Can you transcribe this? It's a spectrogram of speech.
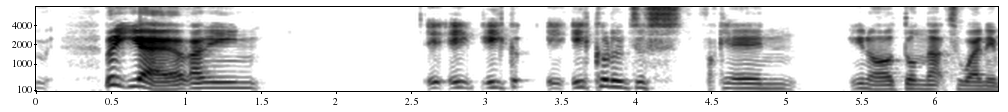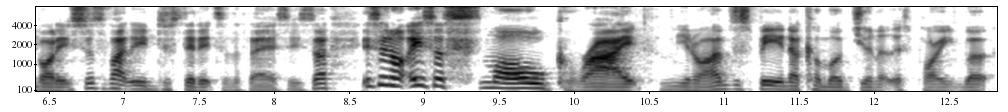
but yeah, I mean, he he, he could have just fucking you know done that to anybody. It's just the fact that he just did it to the faces. So it's a it's a small gripe. You know, I'm just being a curmudgeon at this point, but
